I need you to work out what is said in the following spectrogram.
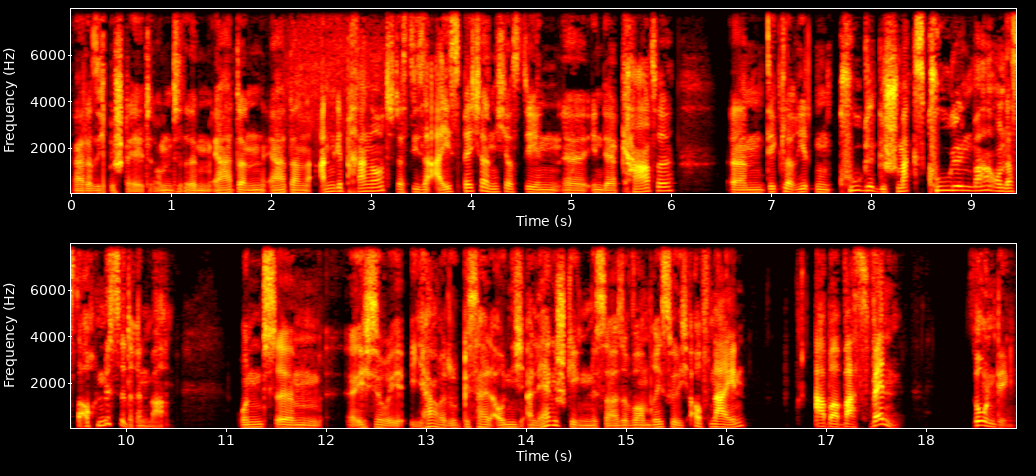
hat er sich bestellt. Und ähm, er hat dann, er hat dann angeprangert, dass diese Eisbecher nicht aus den äh, in der Karte ähm, deklarierten Kugel, Geschmackskugeln war und dass da auch Nüsse drin waren. Und ähm, ich so, ja, aber du bist halt auch nicht allergisch gegen Nüsse, also warum regst du dich auf? Nein. Aber was wenn? So ein Ding.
